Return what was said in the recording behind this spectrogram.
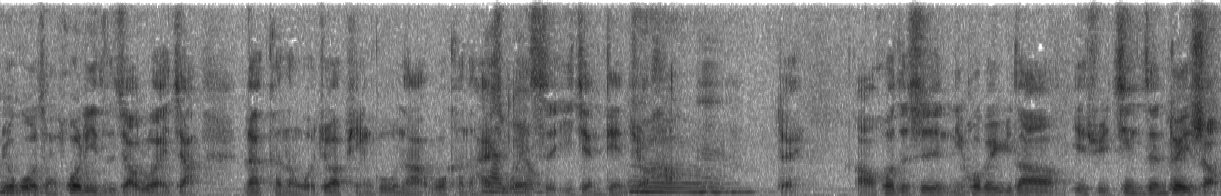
如果从获利的角度来讲，那可能我就要评估，那我可能还是维持一间店就好。嗯，对，好，或者是你会不会遇到也许竞争对手，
